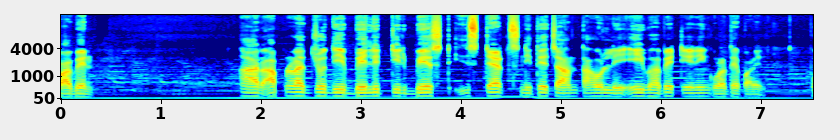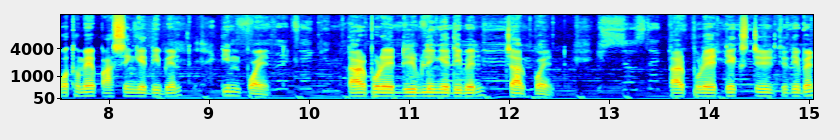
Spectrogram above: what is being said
পাবেন। আর আপনারা যদি বেলিটির বেস্ট স্ট্যাটস নিতে চান, তাহলে এইভাবে ট্রেনিং করাতে পারেন। প্রথমে পাসিংয়ে দিবেন তিন পয়েন্ট তারপরে ড্রিবলিংয়ে দিবেন চার পয়েন্ট তারপরে টেক্সটিতে দিবেন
